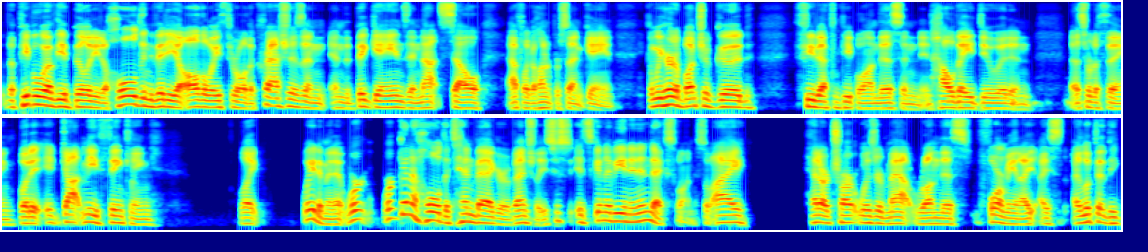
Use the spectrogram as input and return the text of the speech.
the people who have the ability to hold NVIDIA all the way through all the crashes and, and the big gains and not sell after like 100% gain. And we heard a bunch of good feedback from people on this and, and how they do it and that sort of thing. But it, it got me thinking, like, wait a minute, we're we're gonna hold a 10 bagger eventually. It's just it's gonna be in an index fund. So I had our chart wizard Matt run this for me, and I I looked at the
